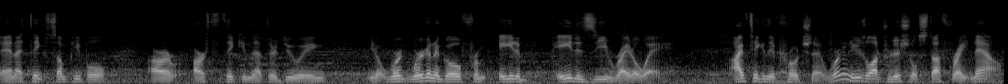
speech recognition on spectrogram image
And I think some people are, are thinking that they're doing, you know, we're, we're going to go from A to, A to Z right away. I've taken the approach that we're going to use a lot of traditional stuff right now,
